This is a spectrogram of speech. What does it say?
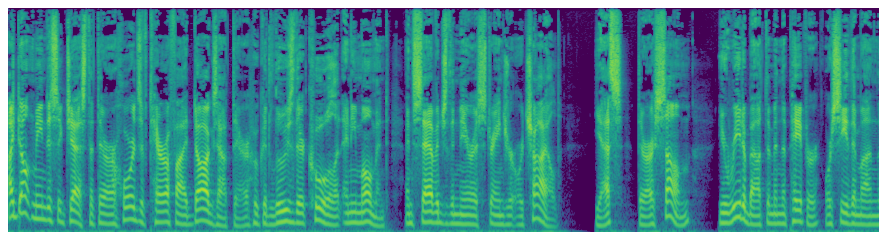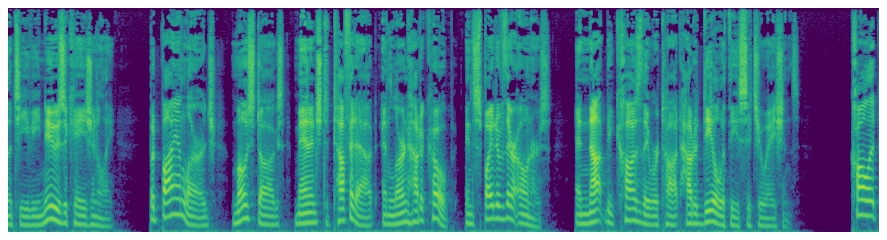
I don't mean to suggest that there are hordes of terrified dogs out there who could lose their cool at any moment and savage the nearest stranger or child. Yes, there are some. You read about them in the paper or see them on the TV news occasionally. But by and large, most dogs manage to tough it out and learn how to cope in spite of their owners and not because they were taught how to deal with these situations. Call it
